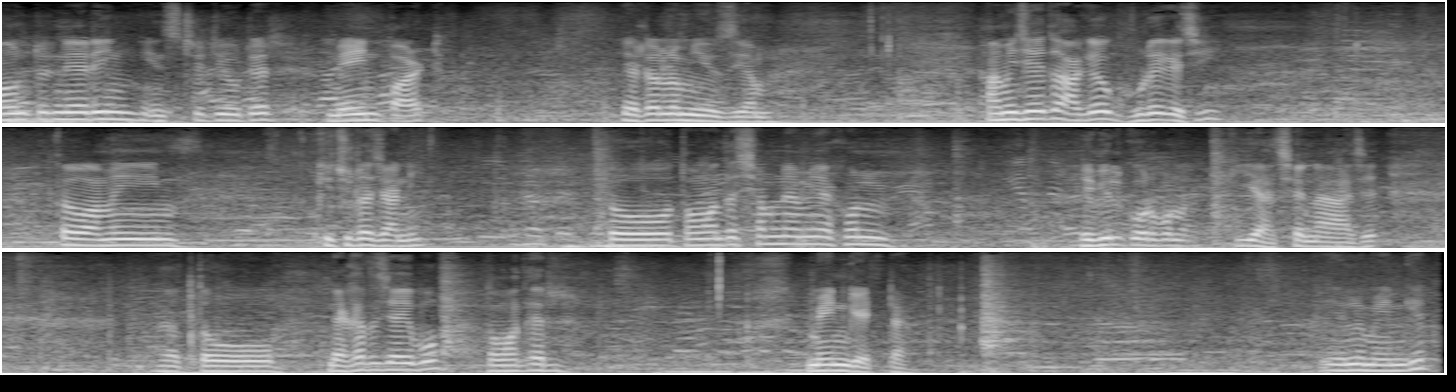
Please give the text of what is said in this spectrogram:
মাউন্টেনিয়ারিং ইনস্টিটিউটের মেইন পার্ট এটা হলো মিউজিয়াম আমি যেহেতু আগেও ঘুরে গেছি, তো আমি কিছুটা জানি। তো তোমাদের সামনে আমি এখন রিভিল করব না কি আছে, না আছে। তো দেখাতে চাইব তোমাদের মেইন গেটটা এই হলো মেইন গেট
